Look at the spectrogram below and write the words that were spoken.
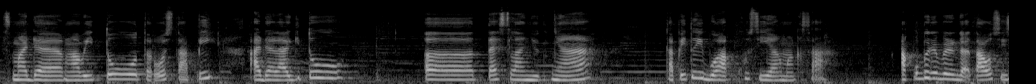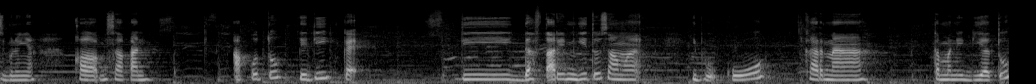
Semada Ngawi itu. Terus tapi ada lagi tuh uh, tes selanjutnya tapi itu ibu aku sih yang maksa. Aku bener-bener nggak tahu sih sebenarnya. Kalau misalkan aku tuh jadi kayak didaftarin gitu sama ibuku karena temennya dia tuh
